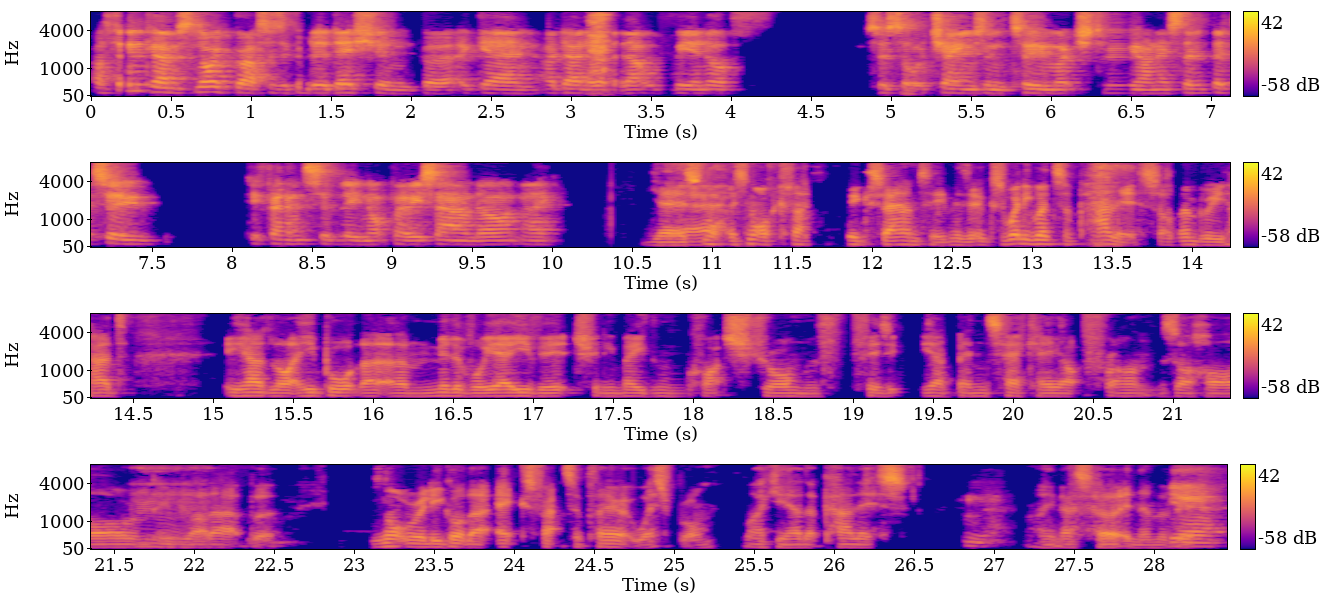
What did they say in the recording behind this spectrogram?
I think um, Snodgrass is a good addition, but again, I don't know whether that would be enough to sort of change them too much. To be honest, they're, they're too defensively not very sound, aren't they? Yeah, yeah. it's not it's not a classic Big Sam team, is it? Because when he went to Palace, I remember he had he had like he bought that um, Milivojevic and he made them quite strong with physics. He had Benteke up front, Zaha and mm. people like that, but he's not really got that X factor player at West Brom like he had at Palace. No. I think that's hurting them a yeah. bit.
